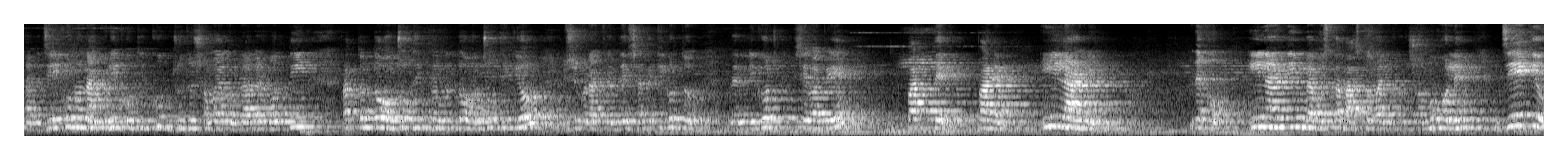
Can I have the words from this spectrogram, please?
তাহলে যে কোনো নাগরিক অতি খুব দ্রুত সময় গ্রামের মধ্যেই প্রত্যন্ত অঞ্চল থেকে, প্রত্যন্ত অঞ্চল থেকেও বিশেষ করে ডাক্তারদের সাথে কী করতো? নিকট সেভাবে পারতেন, পারেন। ই লার্নিং দেখো ই লার্নিং ব্যবস্থা বাস্তবায়ন সম্ভব হলে যে কেউ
